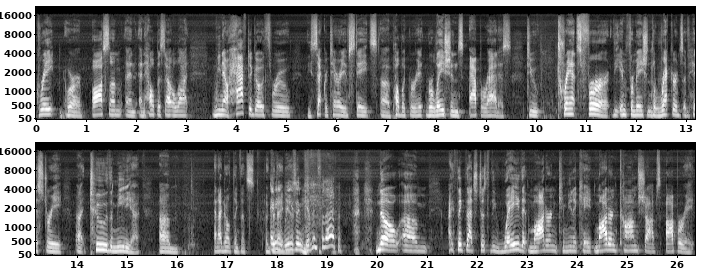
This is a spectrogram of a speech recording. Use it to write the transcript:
great, who are awesome, and, and help us out a lot. We now have to go through the Secretary of State's uh, public re- relations apparatus to transfer the information, the records of history uh, to the media. Um, and I don't think that's a good Any idea. Any reason given for that? No, um, I think that's just the way that modern communicate, modern comm shops operate.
